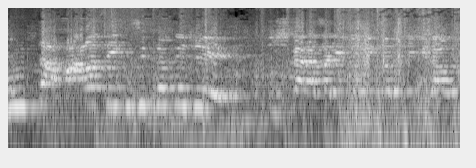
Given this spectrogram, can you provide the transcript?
muita bala, tem que se proteger. Os caras ali estão tentando eliminar unidas.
